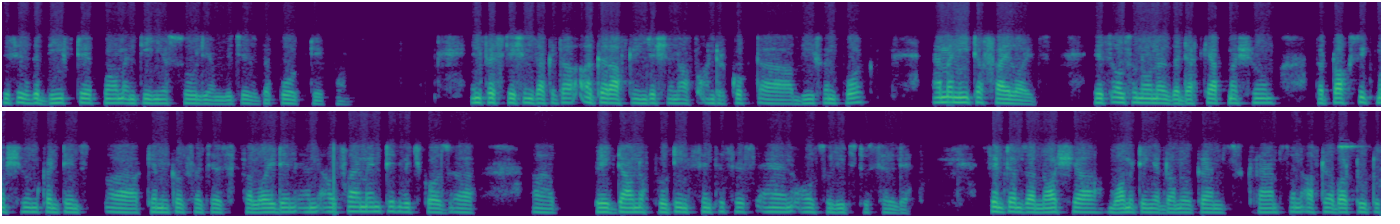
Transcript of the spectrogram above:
this is the beef tapeworm, and Taenia solium, which is the pork tapeworm. Infestations occur, after ingestion of undercooked uh, beef and pork. Amanita phalloides, it's also known as the death cap mushroom. The toxic mushroom contains uh, chemicals such as phalloidin and alpha-amanitin, which cause uh, uh, breakdown of protein synthesis and also leads to cell death. Symptoms are nausea, vomiting, abdominal cramps, cramps, and after about two to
